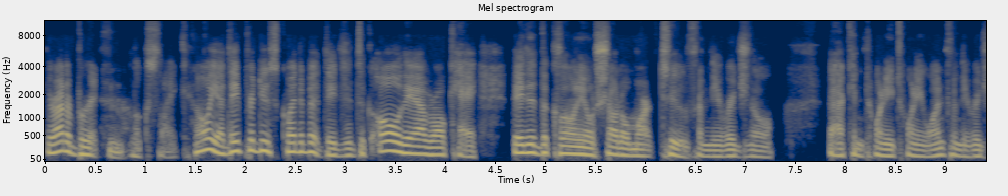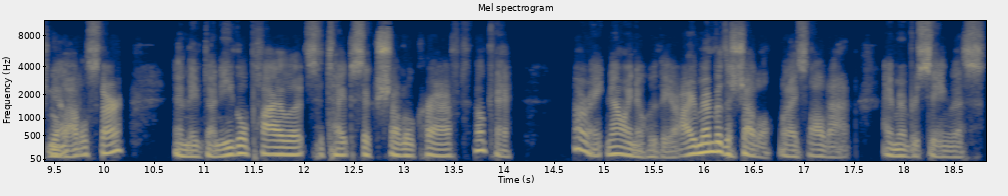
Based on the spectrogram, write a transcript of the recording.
They're out of Britain, looks like. Oh yeah, they produced quite a bit. They did the oh yeah, okay. They did the Colonial Shuttle Mark II from the original back in 2021 from the original yep. Battlestar. And they've done Eagle pilots, the Type 6 shuttlecraft. Okay. All right, now I know who they are. I remember the shuttle when I saw that. I remember seeing this.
